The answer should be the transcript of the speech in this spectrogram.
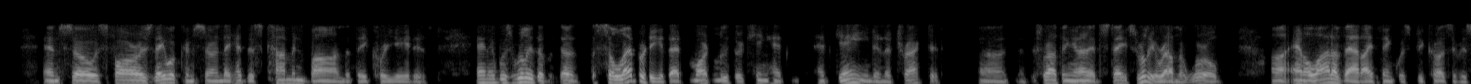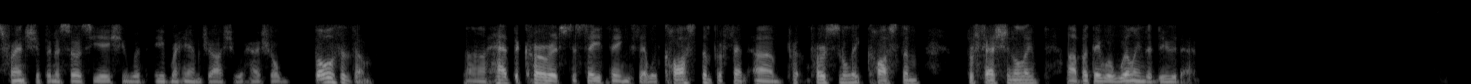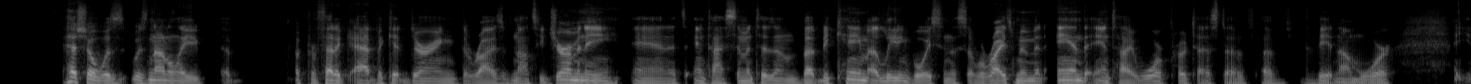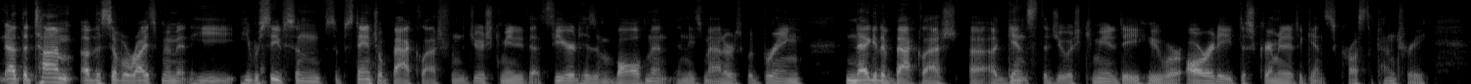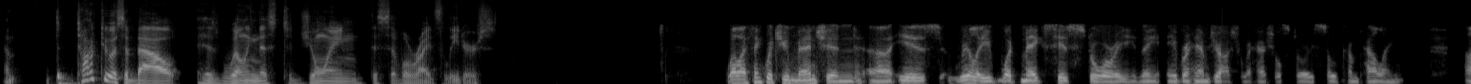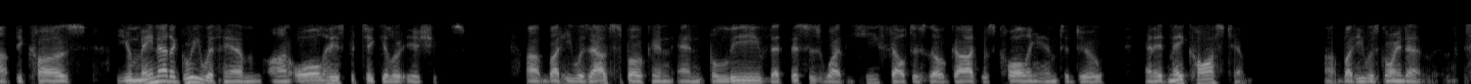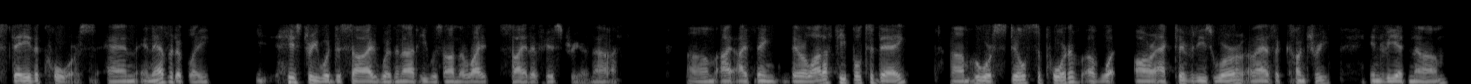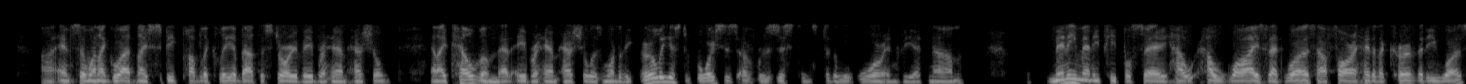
And so, as far as they were concerned, they had this common bond that they created. And it was really the, the, celebrity that Martin Luther King had, had gained and attracted uh, throughout the United States, really around the world. Uh, and a lot of that, I think, was because of his friendship and association with Abraham Joshua Heschel. Both of them uh, had the courage to say things that would cost them uh, personally, cost them professionally, uh, but they were willing to do that. Heschel was was not only a, a, prophetic advocate during the rise of Nazi Germany and its anti-Semitism, but became a leading voice in the civil rights movement and the anti-war protest of of the Vietnam War at the time of the civil rights movement, he he received some substantial backlash from the Jewish community that feared his involvement in these matters would bring negative backlash uh, against the Jewish community who were already discriminated against across the country. Um, talk to us about his willingness to join the civil rights leaders. Well, I think what you mentioned uh, is really what makes his story, the Abraham Joshua Heschel story, so compelling uh, because you may not agree with him on all his particular issues, uh, but he was outspoken and believed that this is what he felt as though God was calling him to do, and it may cost him, uh, but he was going to stay the course. And inevitably, history would decide whether or not he was on the right side of history or not. Um, I, I, think there are a lot of people today um, who are still supportive of what our activities were as a country in Vietnam. Uh, and so when I go out and I speak publicly about the story of Abraham Heschel, and I tell them that Abraham Heschel is one of the earliest voices of resistance to the war in Vietnam, many, many people say how, how wise that was, how far ahead of the curve that he was.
